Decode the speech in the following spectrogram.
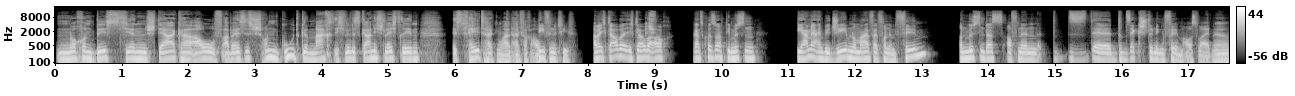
noch ein bisschen stärker auf. Aber es ist schon gut gemacht. Ich will das gar nicht schlecht reden. Es fällt halt nur halt einfach auf. Definitiv. Aber ich glaube, ich glaube auch, ganz kurz noch, die müssen, die haben ja ein Budget im Normalfall von einem Film und müssen das auf einen äh, sechsstündigen Film ausweiten. Ja.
